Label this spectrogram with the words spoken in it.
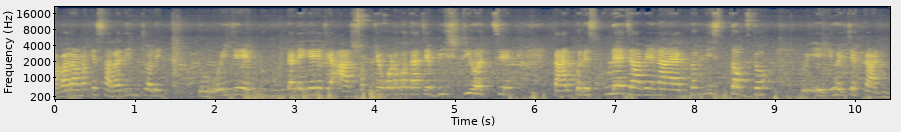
আবার আমাকে সারাদিন চলে। তো ওই যে একটু ঘুমটা লেগে গেছে, আর সবচেয়ে বড় কথা আছে বৃষ্টি হচ্ছে। তারপরে স্কুলে যাবে না, একদম নিস্তব্ধ। তো এই হয়েছে কাণ্ড।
